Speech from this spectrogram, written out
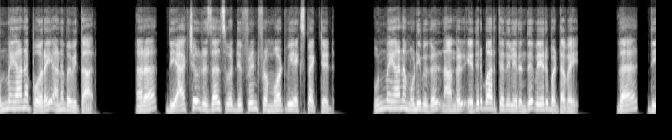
உண்மையான போரை அனுபவித்தார். அர the actual results were different from what we expected உண்மையான முடிவுகள் நாங்கள் எதிர்பார்த்ததிலிருந்து வேறுபட்டவை. த the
